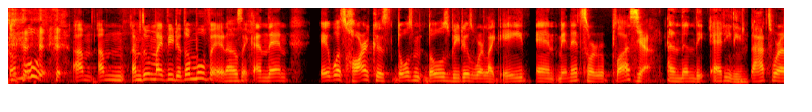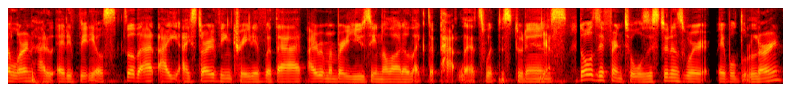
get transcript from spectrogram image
Don't move. I'm, I'm, I'm doing my video. Don't move it. I was like, and then it was hard because those those videos were like eight and minutes or plus. Yeah. And then the editing. That's where I learned how to edit videos. So that I, I started being creative with that. I remember using a lot of like the Padlets with the students. Those different tools. The students were able to learn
